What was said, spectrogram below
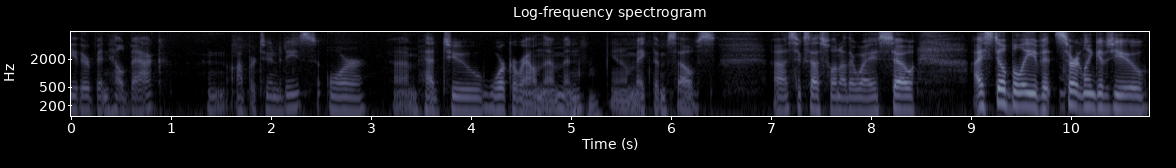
either been held back in opportunities or um, had to work around them and you know make themselves uh, successful in other ways. So I still believe it certainly gives you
